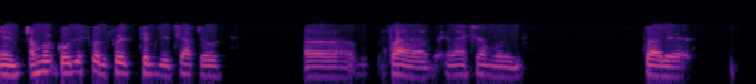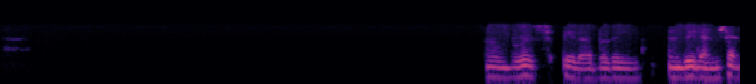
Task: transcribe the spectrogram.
And I'm gonna go. Let's go to First Timothy chapter uh, 5, and actually I'm going to start at um, verse 8, I believe, and read and 10.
